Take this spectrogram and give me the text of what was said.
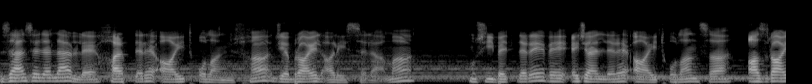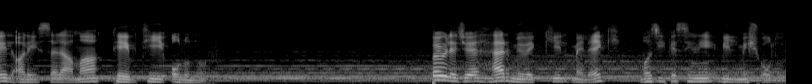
zelzelelerle, harplere ait olan nüsha Cebrail aleyhisselama, musibetlere ve ecellere ait olansa Azrail aleyhisselama tevti olunur. Böylece her müvekkil melek vazifesini bilmiş olur.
